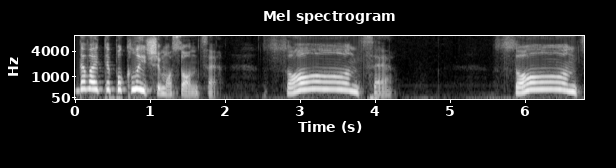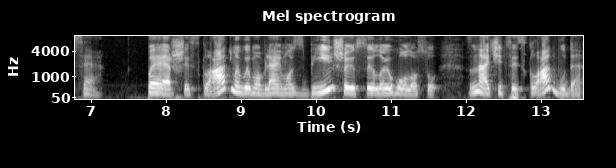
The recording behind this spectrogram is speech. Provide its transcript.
Давайте покличемо сонце. Сонце. Сонце. Перший склад ми вимовляємо з більшою силою голосу. Значить, цей склад буде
